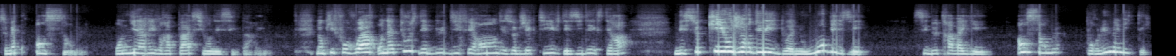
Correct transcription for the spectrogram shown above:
se mettent ensemble. On n'y arrivera pas si on est séparés. Donc il faut voir, on a tous des buts différents, des objectifs, des idées, etc. Mais ce qui aujourd'hui doit nous mobiliser, c'est de travailler ensemble pour l'humanité.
